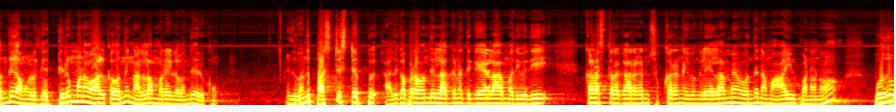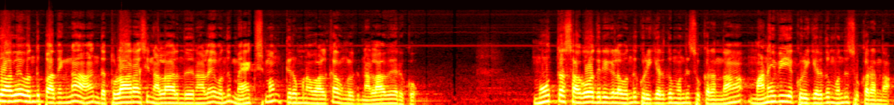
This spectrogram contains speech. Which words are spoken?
வந்து அவங்களுக்கு திருமண வாழ்க்கை வந்து நல்ல முறையில் வந்து இருக்கும். இது வந்து ஃபஸ்ட்டு ஸ்டெப்பு அதுக்கப்புறம் வந்து லக்னத்துக்கு ஏழாம் அதிபதி கலஸ்திரக்காரகன் சுக்கரன் இவங்களை எல்லாமே வந்து நம்ம ஆய்வு பண்ணணும். பொதுவாகவே வந்து பார்த்திங்கன்னா இந்த துளாராசி நல்லா இருந்ததுனாலே வந்து மேக்சிமம் திருமண வாழ்க்கை அவங்களுக்கு நல்லாவே இருக்கும். மூத்த சகோதரிகளை வந்து குறிக்கிறதும் வந்து சுக்கரன் தான். மனைவியை குறிக்கிறதும் வந்து சுக்கரன் தான்.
